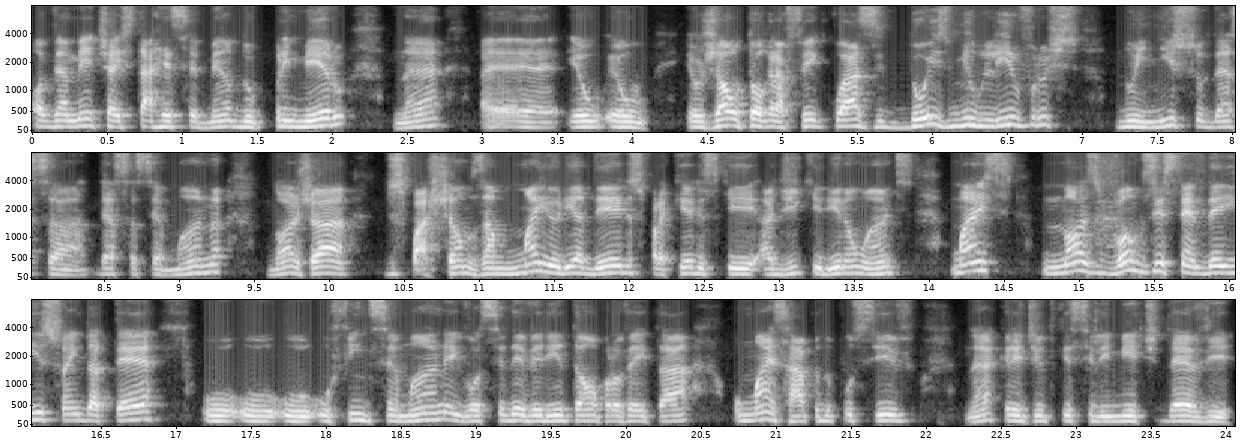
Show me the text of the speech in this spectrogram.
obviamente, já está recebendo primeiro. Né? É, eu, eu, eu já autografei quase 2 mil livros no início dessa, dessa semana. Nós já despachamos a maioria deles para aqueles que adquiriram antes, mas nós vamos estender isso ainda até o, o, o, fim de semana e você deveria, então, aproveitar o mais rápido possível. Né? Acredito que esse limite deve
